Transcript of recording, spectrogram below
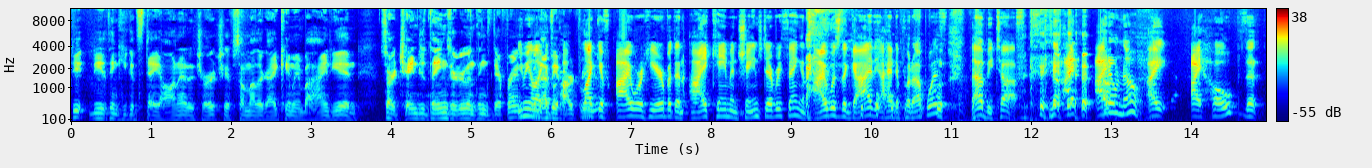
Do, do you think you could stay on at a church if some other guy came in behind you and started changing things or doing things different? you mean Would like if, be hard for like you? if i were here but then i came and changed everything and i was the guy that i had to put up with that would be tough no i i don't know i i hope that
